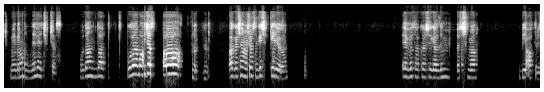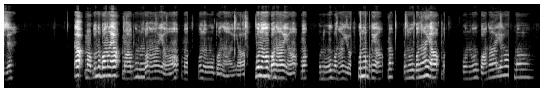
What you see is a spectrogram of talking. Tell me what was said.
Çıkmayı becerdim. Nereye çıkacağız? Buradan da. Buraya bakacağız. Aa! arkadaşlar şurasını geçip geliyorum. Evet arkadaşlar geldim. Kaçma. Bir at bize. Yapma bunu bana yapma. Bunu bana yapma. Bunu bana yapma. Bunu bana yapma. Bunu bana yapma. Bunu bana yapma. Bunu bana yapma. Bunu bana yapma.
